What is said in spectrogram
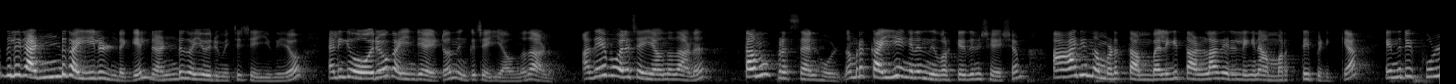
ഇതിൽ രണ്ട് കയ്യിലുണ്ടെങ്കിൽ രണ്ട് കൈ ഒരുമിച്ച് ചെയ്യുകയോ അല്ലെങ്കിൽ ഓരോ കൈന്റെ ആയിട്ടോ നിങ്ങൾക്ക് ചെയ്യാവുന്നതാണ്. അതേപോലെ ചെയ്യാവുന്നതാണ് തം പ്രസ് ആൻഡ് ഹോൾഡ്. നമ്മുടെ കൈ ഇങ്ങനെ നിവർത്തിയതിനു ശേഷം ആദ്യം നമ്മുടെ തമ്പ് അല്ലെങ്കിൽ തള്ള വിരൽ ഇങ്ങനെ അമർത്തി പിടിക്കുക. എന്നിട്ട് ഫുൾ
